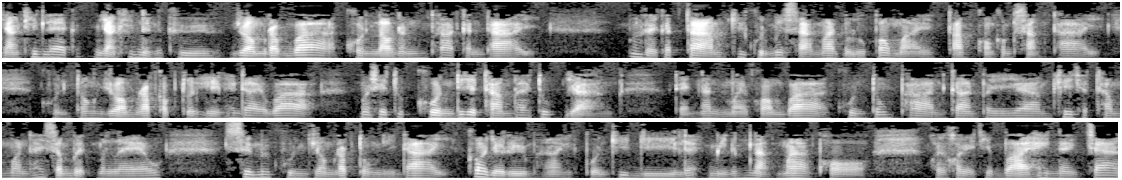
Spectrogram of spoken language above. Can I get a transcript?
อย่างที่แรกอย่างที่หนึ่งก็คือยอมรับว่าคนเรานั้นพลาดกันได้ เมื่อไรก็ตามที่คุณไม่สามารถบรรลุเป้าหมายตามของคำสั่งได้ คุณต้องยอมรับกับตัวเองให้ได้ว่า ไม่ใช่ทุกคนที่จะทำได้ทุกอย่าง แต่นั่นหมายความว่าคุณต้องผ่านการพยายามที่จะทำมันให้สำเร็จมาแล้ว ซึ่งเมื่อคุณยอมรับตรงนี้ได้ ก็อย่าลืมหาเหตุผลที่ดีและมีน้ำหนักมากพอ ค่อยๆอธิบายให้นายจ้าง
